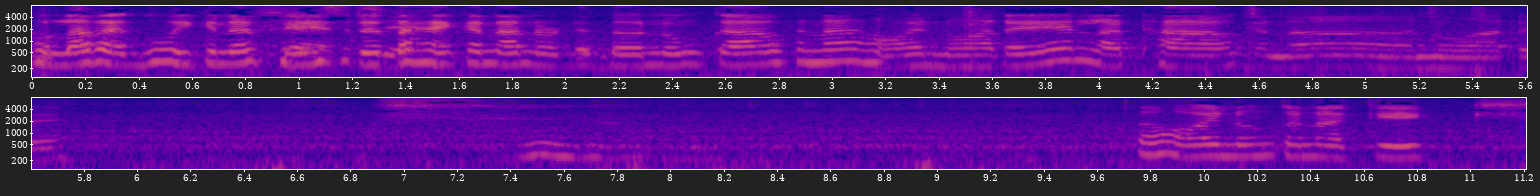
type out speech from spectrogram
होला रगु होई कना फ्रीज रे ताहे कना नोडे दो नोंका कना होय नोरे लाठा कना नोरे तो होय नोंकना केक। तो चेगे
